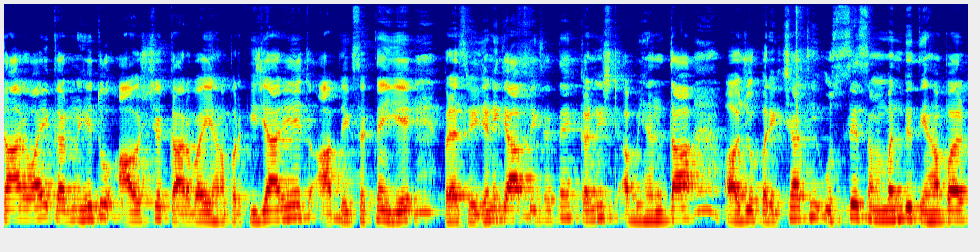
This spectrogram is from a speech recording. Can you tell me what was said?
कार्रवाई करने हेतु तो आवश्यक कार्रवाई यहाँ पर की जा रही है। तो आप देख सकते हैं ये प्रेस रिलीज़ यानी कि आप देख सकते हैं कनिष्ठ अभियंता जो परीक्षा थी उससे संबंधित यहाँ पर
